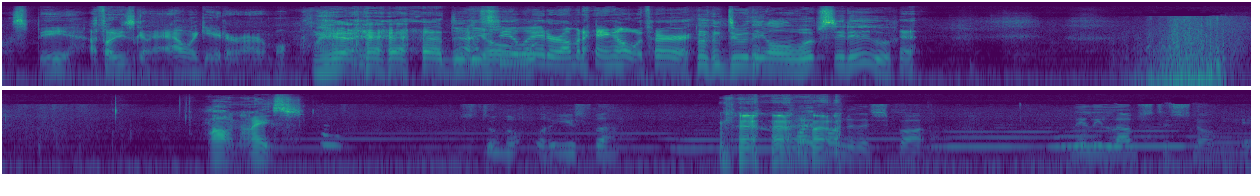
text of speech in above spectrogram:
Must be. I thought he was gonna alligator arm him. do the See you later. I'm gonna hang out with her. do the old whoopsie doo. Oh, nice. Still not what I used for that. Quite fond of this spot. Lily loves to snog here.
